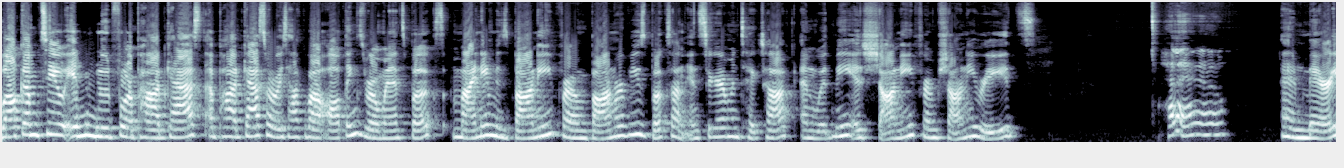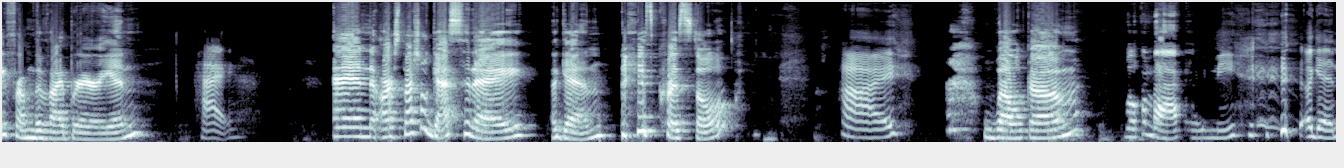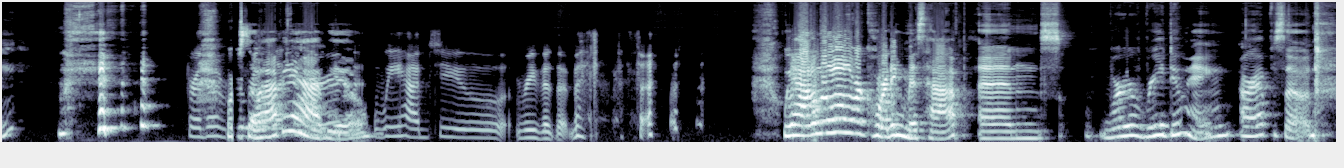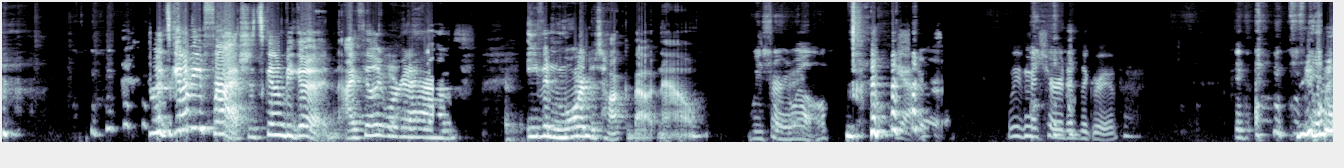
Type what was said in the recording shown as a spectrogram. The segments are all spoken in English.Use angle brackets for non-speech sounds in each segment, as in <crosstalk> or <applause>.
Welcome to In the Mood for a podcast, a podcast where we talk about all things romance books. My name is Bonnie from Bon Reviews Books on Instagram and TikTok, and with me is Shawnee from Shawnee Reads. Hello. And Mary from The Vibrarian. Hi. And our special guest today, again, <laughs> is Krystal. Hi. Welcome. Welcome back. Me <laughs> again. <laughs> For the We're so happy to have you. We had to revisit <laughs> this episode. We had a little recording mishap and we're redoing our episode. <laughs> it's going to be fresh. It's going to be good. I feel like we're going to have even more to talk about now. We sure will. yeah. <laughs> We've matured as a group. Ex- Yeah. <laughs>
